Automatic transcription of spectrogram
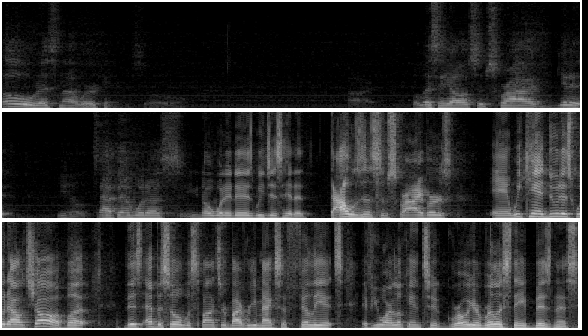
Oh that's not working. So all right. Well listen y'all subscribe get it you know, tap in with us. You know what it is. We just hit a thousand subscribers, and we can't do this without y'all. But this episode was sponsored by Remax Affiliates. If you are looking to grow your real estate business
